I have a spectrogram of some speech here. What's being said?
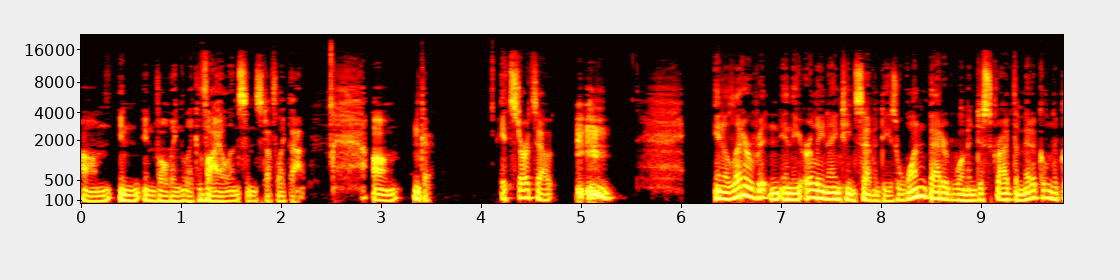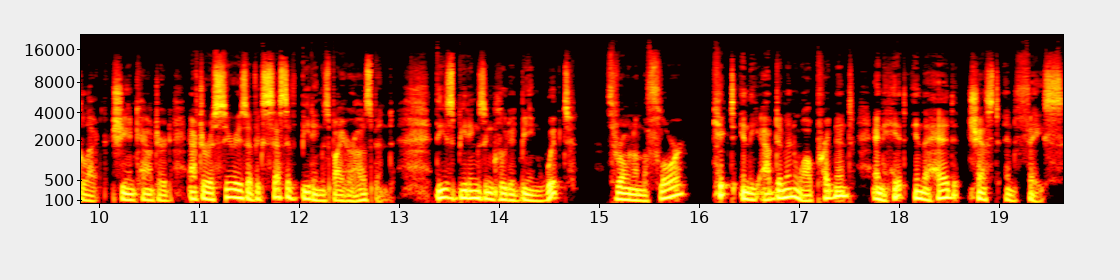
um, in involving like violence and stuff like that. Um, okay, it starts out. In a letter written in the early 1970s, one battered woman described the medical neglect she encountered after a series of excessive beatings by her husband. These beatings included being whipped, thrown on the floor, kicked in the abdomen while pregnant, and hit in the head, chest, and face.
